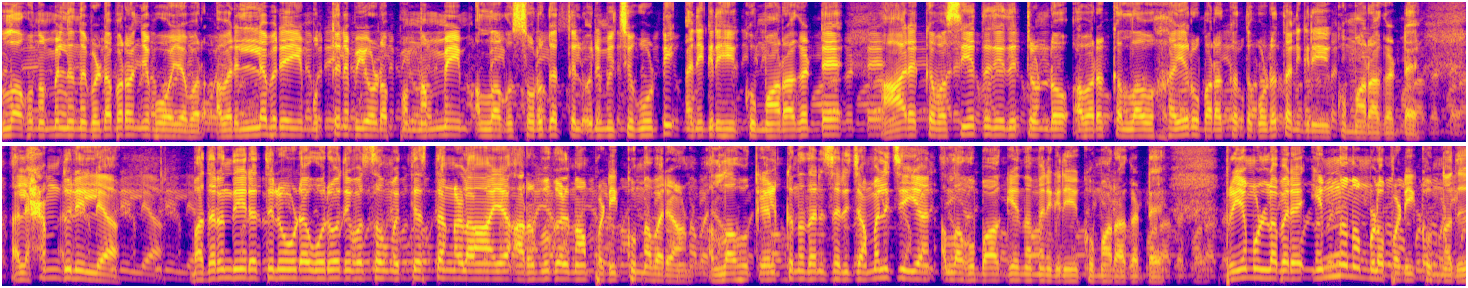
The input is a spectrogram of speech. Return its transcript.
അള്ളാഹു നമ്മിൽ നിന്ന് വിട പറഞ്ഞു പോയവർ അവരെല്ലാവരെയും മുത്തനബിയോടൊപ്പം നമ്മയും അള്ളാഹു സ്വർഗത്തിൽ ഒരുമിച്ച് കൂട്ടി അനുഗ്രഹിക്കുമാറാകട്ടെ. ആരൊക്കെ വസിയത്ത് ചെയ്തിട്ടുണ്ടോ അവർക്ക് അള്ളാഹു ഹൈറു പറക്കത്ത് കൊടുത്ത് അനുഗ്രഹിക്കുമാറാകട്ടെ. അലഹമില്ല ബദറൻ തീരത്തിലൂടെ ഓരോ ദിവസവും വ്യത്യസ്തങ്ങളായ അറിവുകൾ നാം പഠിക്കുന്നവരാണ്. അള്ളാഹു കേൾക്കുന്നതനുസരിച്ച് അമൽ ചെയ്യാൻ അള്ളാഹു ഭാഗ്യം നാം അനുഗ്രഹിക്കുമാറാകട്ടെ. പ്രിയമുള്ളവരെ ഇന്ന് നമ്മൾ പഠിക്കുന്നത്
